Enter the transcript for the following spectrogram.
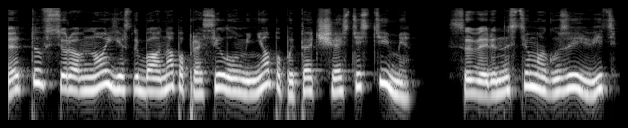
Это все равно, если бы она попросила у меня попытать счастье с Тимми. С уверенностью могу заявить.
